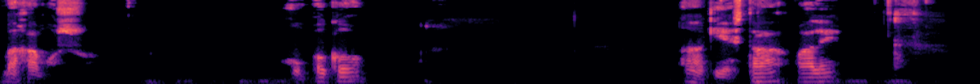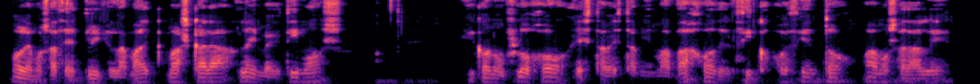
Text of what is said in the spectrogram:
bajamos un poco. Aquí está, vale. Volvemos a hacer clic en la máscara, la invertimos y con un flujo, esta vez también más bajo del 5%, vamos a darle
